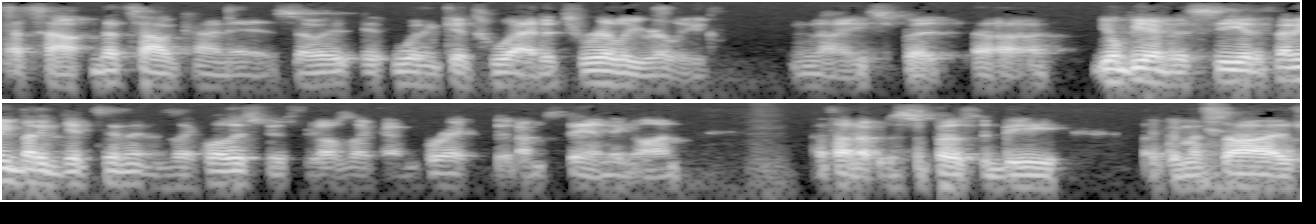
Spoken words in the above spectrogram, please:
That's how that's how it kind of is. So it, it, when it gets wet, it's really really nice. But uh, you'll be able to see it if anybody gets in it. and is like, well, this just feels like a brick that I'm standing on. I thought it was supposed to be like a massage.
